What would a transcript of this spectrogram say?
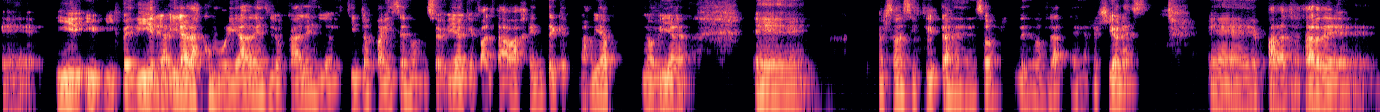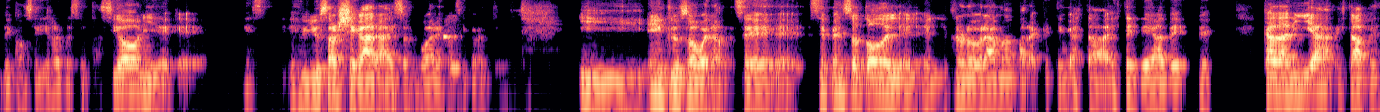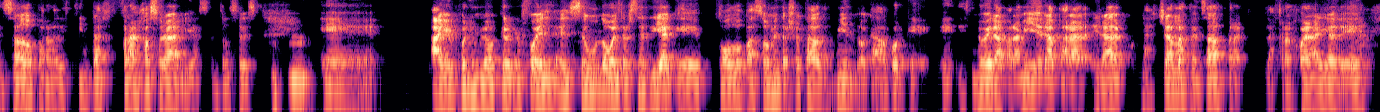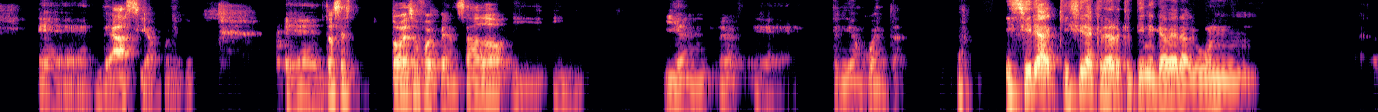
eh, ir y, pedir, ir a las comunidades locales de los distintos países donde se veía que faltaba gente, que no había, no había eh, personas inscritas desde de esas eh, regiones, para tratar de, de, conseguir representación y de que es, usar llegar a esos lugares, básicamente. Y, e incluso, bueno, se, se pensó todo el, el, cronograma para que tenga esta, esta idea de, de cada día estaba pensado para distintas franjas horarias. Entonces, eh, hay, por ejemplo, creo que fue el, segundo o el tercer día que todo pasó mientras yo estaba durmiendo acá, porque eh, no era para mí, era para era las charlas pensadas para la franja horaria de, eh, de Asia. entonces, todo eso fue pensado y, y, tenido en cuenta. Quisiera, quisiera creer que tiene que haber algún,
